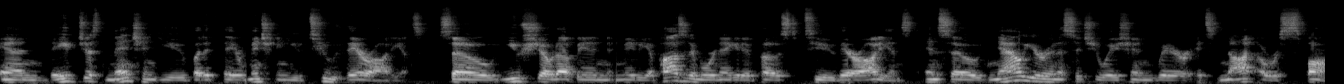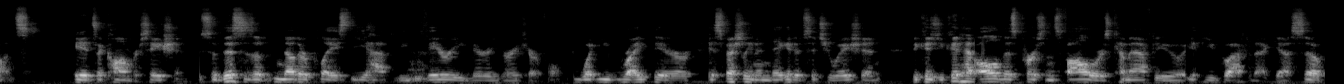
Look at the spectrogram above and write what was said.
and they've just mentioned you, but if they're mentioning you to their audience. So you showed up in maybe a positive or negative post to their audience. And so now you're in a situation where it's not a response it's a conversation. So this is another place that you have to be very, very, very careful. What you write there, especially in a negative situation, because you could have all of this person's followers come after you if you go after that guest. So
